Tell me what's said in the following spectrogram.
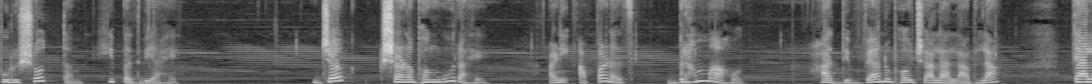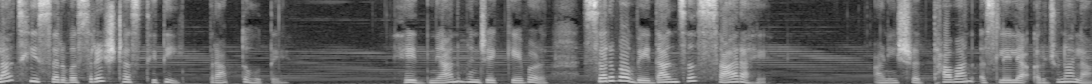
पुरुषोत्तम ही पदवी आहे. जग क्षणभंगूर आहे आणि आपणच ब्रह्म आहोत. हा दिव्यानुभव ज्याला लाभला त्यालाच ही सर्वश्रेष्ठ स्थिती प्राप्त होते. हे ज्ञान म्हणजे केवळ सर्व वेदांचं सार आहे. आणि श्रद्धावान असलेल्या अर्जुनाला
